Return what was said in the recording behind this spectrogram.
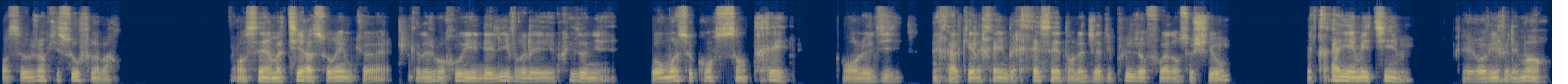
Pensez aux gens qui souffrent là-bas. Pensez à Matir Asurim, que Kadosh il délivre les prisonniers. Il faut au moins se concentrer, on le dit. On l'a déjà dit plusieurs fois dans ce chiot. Et revive les morts.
